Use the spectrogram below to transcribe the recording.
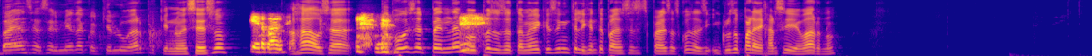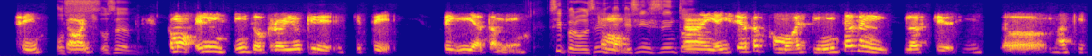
váyanse a hacer mierda a cualquier lugar porque no es eso. Ajá, o sea, tampoco ser pendejo, pues, o sea, también hay que ser inteligente para esas, para esas cosas, incluso para dejarse llevar, ¿no? Sí. O, sea, como el instinto, creo yo, que, que te, te guía también. Sí, pero ese, instinto... Ah, y hay ciertas como espinitas en las que oh, aquí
